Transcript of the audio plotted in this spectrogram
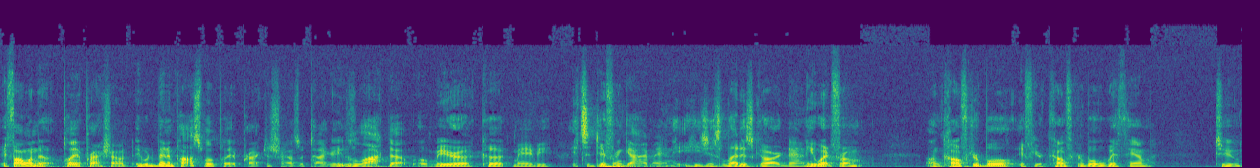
If I wanted to play a practice round, it would have been impossible to play a practice rounds with Tiger. He was locked up. O'Meara, Cook, maybe. It's a different guy, man. He, he just let his guard down. He went from uncomfortable if you're comfortable with him to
